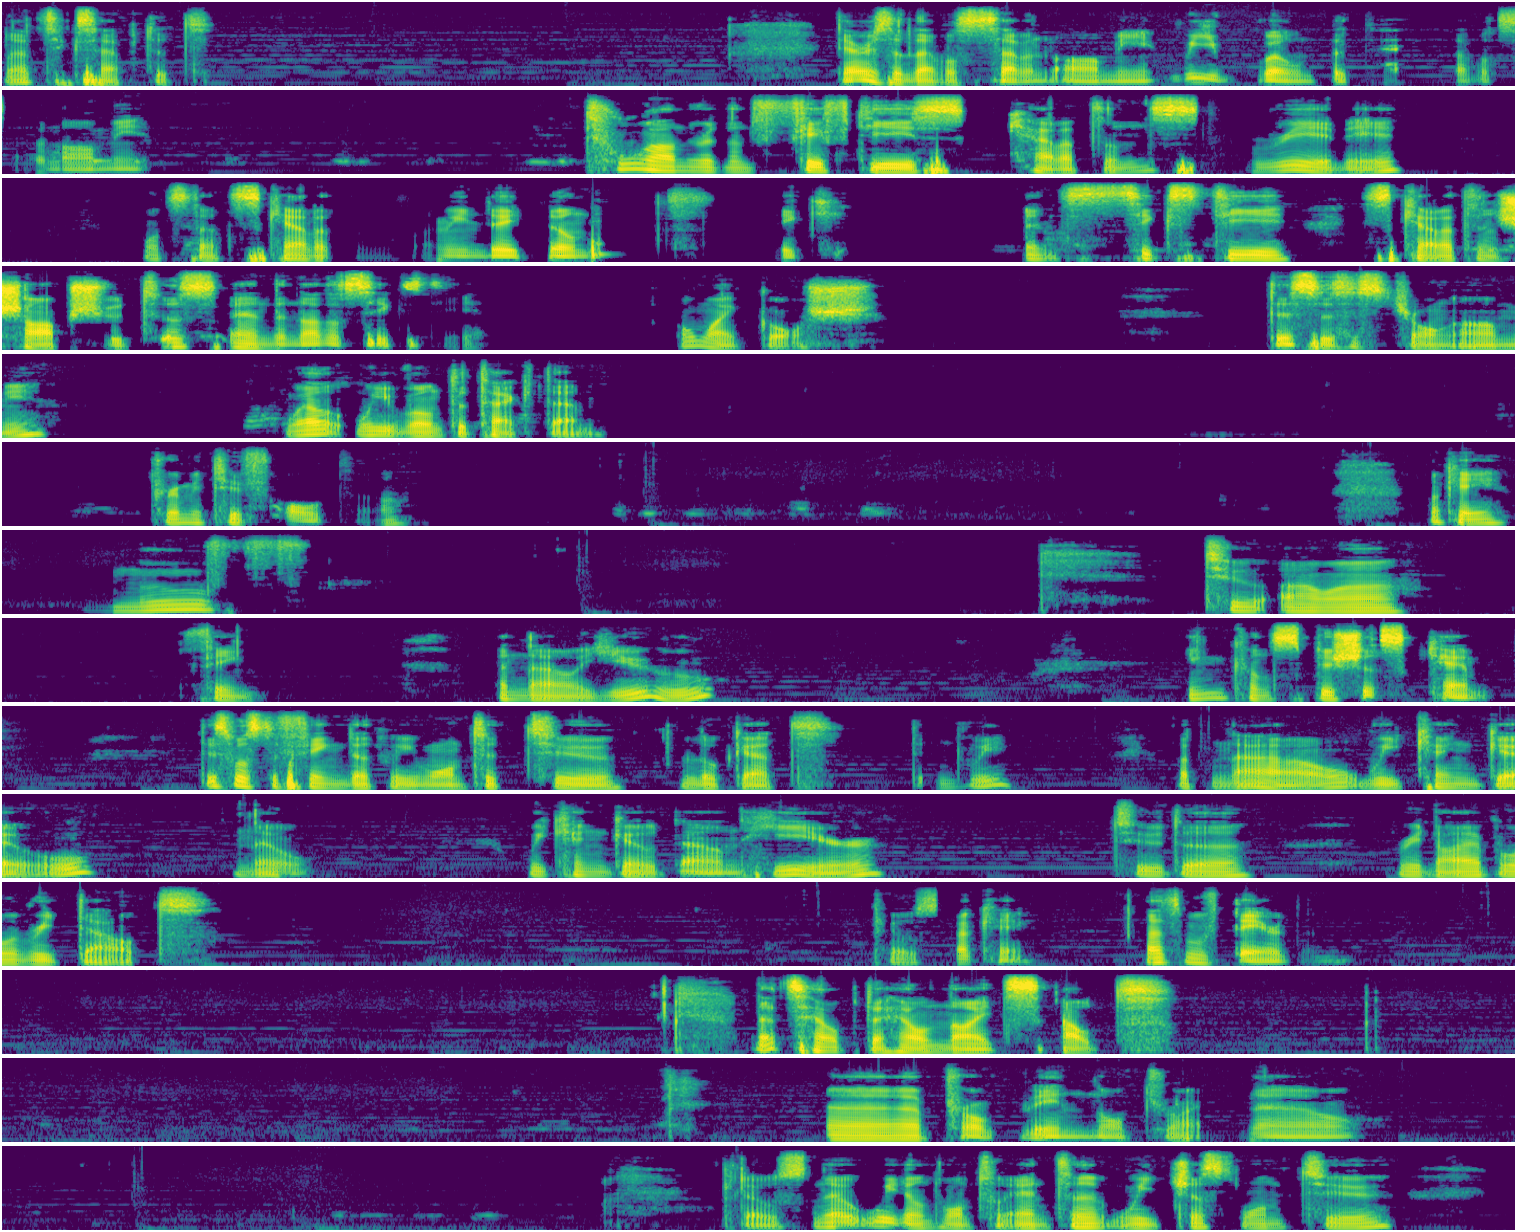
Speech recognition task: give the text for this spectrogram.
That's accepted. There is a level 7 army. We won't attack level 7 army. 250 skeletons? Really? What's that skeleton? I mean, they don't take and 60 skeleton sharpshooters and another 60. Oh my gosh. This is a strong army. Well, we won't attack them. Primitive altar. Okay, move to our thing. And now you, inconspicuous camp. This was the thing that we wanted to look at, didn't we? But now we can go, no, we can go down here to the reliable redoubt. Okay. Let's move there then. Let's help the Hell Knights out. Uh, probably not right now. Close. No, we don't want to enter. We just want to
